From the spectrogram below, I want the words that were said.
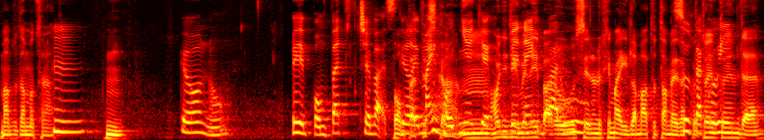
Mám to tam moc rád. Hmm. Hmm. Jo, no. Pompet třeba je skvělý, mají hodně těch, hmm, hodně těch vinných barů, barů s jednoduchýma jídlama, to tam je, Jsou takový, to, jim, to jim jde.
